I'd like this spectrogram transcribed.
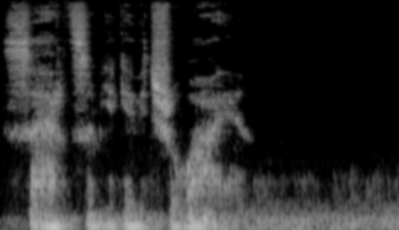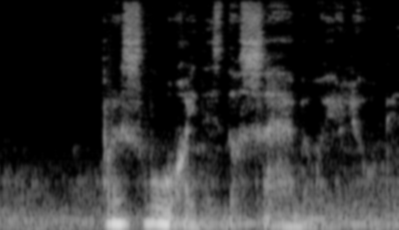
серцем, яке відчуває. Прислухайтесь до себе, мої любі.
